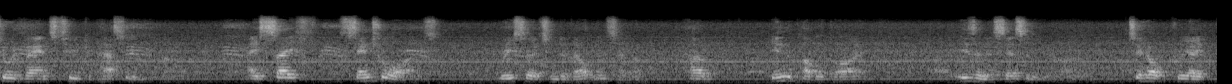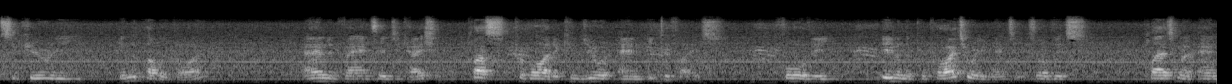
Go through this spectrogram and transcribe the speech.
to advance to capacity, a safe, centralised research and development centre hub in the public eye uh, is a necessity uh, to help create security in the public eye and advance education, plus provide a conduit and interface for the even the proprietary inventors of this plasma and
